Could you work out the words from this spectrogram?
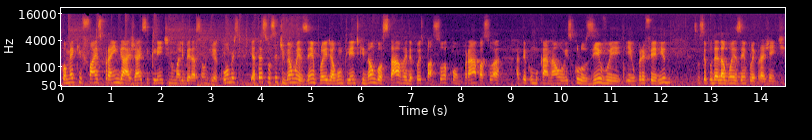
como é que faz para engajar esse cliente numa liberação de e-commerce? E até se você tiver um exemplo aí de algum cliente que não gostava e depois passou a comprar, passou a, a ter como canal exclusivo e, e, o preferido, se você puder dar algum exemplo aí para gente.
